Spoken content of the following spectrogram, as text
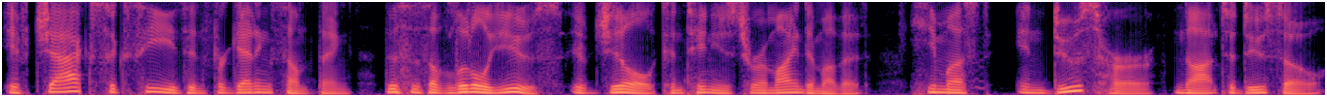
If Jack succeeds in forgetting something, this is of little use if Jill continues to remind him of it. He must induce her not to do so.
